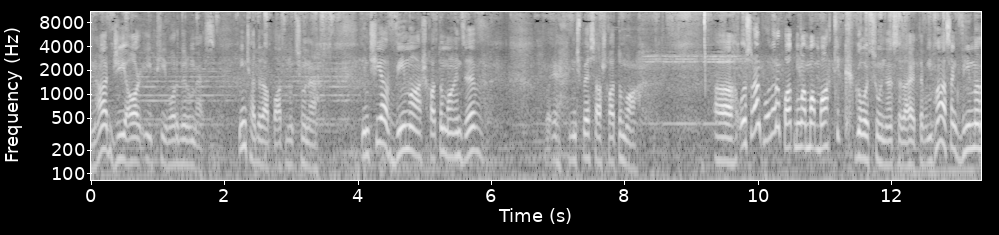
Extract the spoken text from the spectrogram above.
են, հա, grep, որ գրում ես։ Ինչ է դրա պատմությունը։ Ինչի է Vim-ը աշխատում այն ձև, ինչպես աշխատում է ու սրանք բոլորը պատմում մարդիկ գոյություն ունեն սրա հետևում, հա, ասենք Vim-ը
